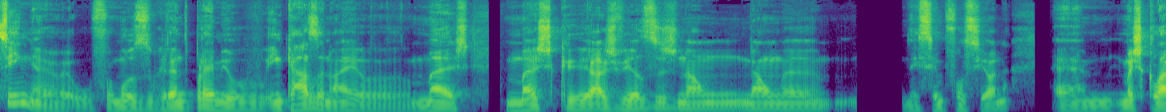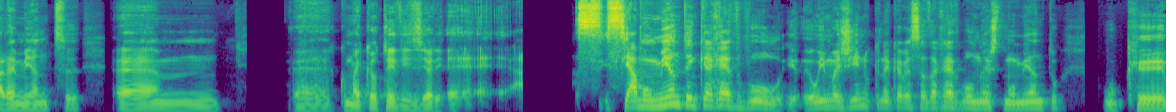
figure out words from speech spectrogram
Sim, é o famoso grande prémio em casa, não é? Mas mas que às vezes não, não uh, nem sempre funciona, um, mas claramente, um, como é que eu tenho a dizer? Se, se, há momento em que a Red Bull, eu, eu, imagino que na cabeça da Red Bull neste momento o que,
